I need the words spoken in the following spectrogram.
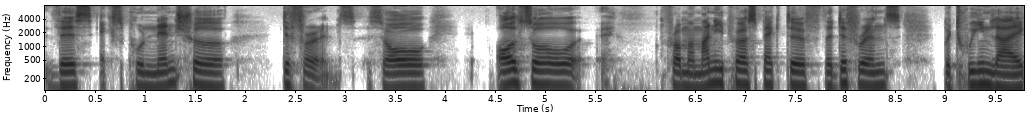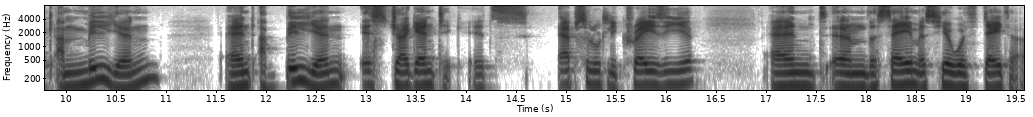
this exponential difference. So also from a money perspective, the difference between like a million and a billion is gigantic. It's absolutely crazy. And um, the same is here with data.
